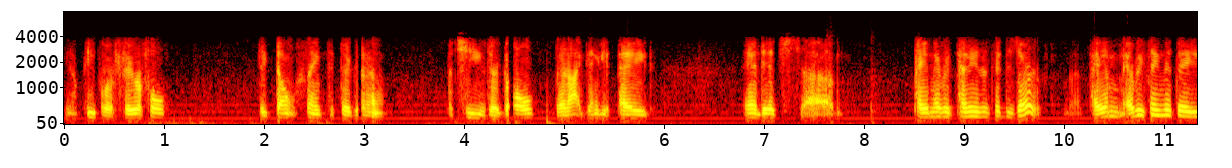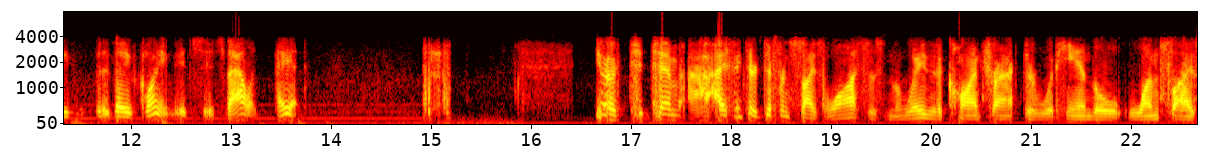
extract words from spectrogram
you know people are fearful. They don't think that they're going to achieve their goal. They're not going to get paid, and it's uh, pay them every penny that they deserve. Pay them everything that they that they've claimed. It's it's valid. Pay it. You know, t- Tim, I think there are different size losses in the way that a contractor would handle one size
